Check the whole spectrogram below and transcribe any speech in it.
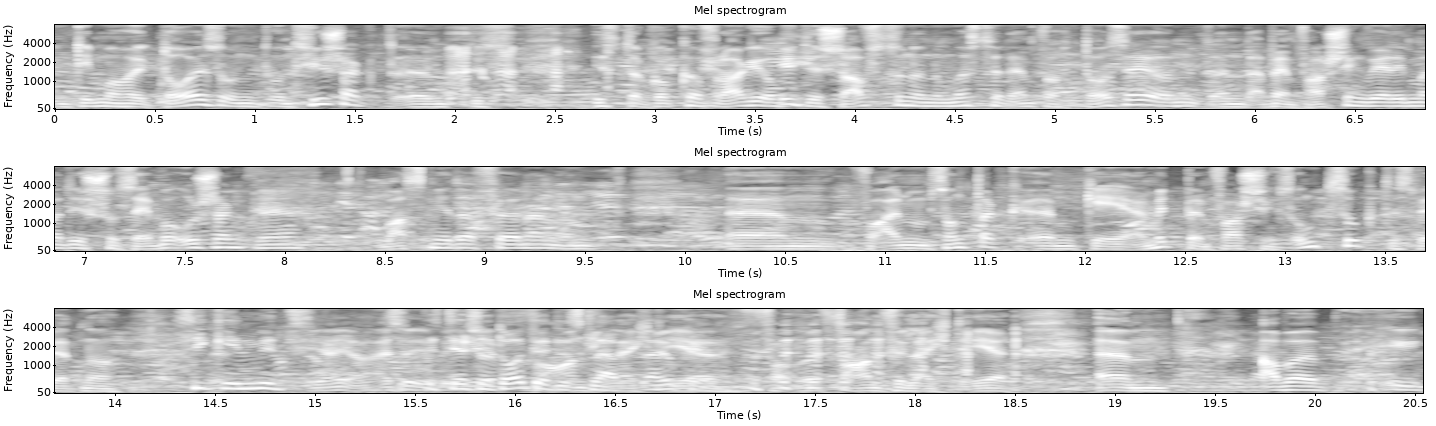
indem man halt da ist und, und hinschaut, äh, das ist da gar keine Frage, ob du das schaffst, sondern du musst halt einfach da sein und, und auch beim Fasching werde ich mir das schon selber anschauen, ja. was wir da fördern und ähm, vor allem am Sonntag ähm, gehe ich auch mit beim Faschingsumzug. Das wird noch. Sie gehen mit? Ja, ja. Also ist der schon dort, der das klappt? Vielleicht eher, fahren vielleicht eher. Ähm, aber ich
